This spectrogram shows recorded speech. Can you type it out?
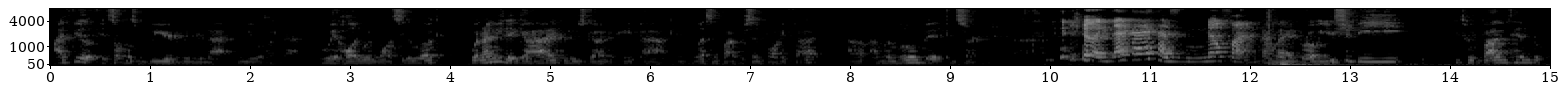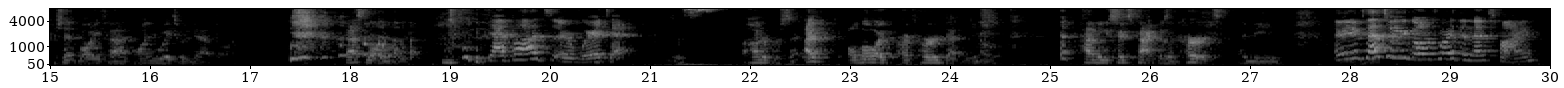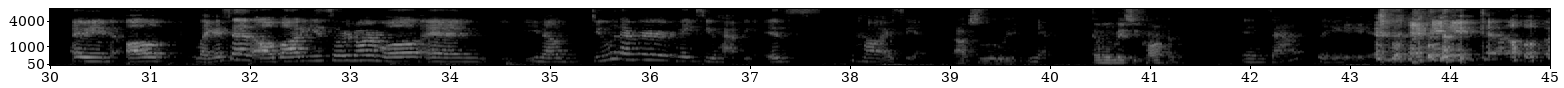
I feel it's almost weird when you're that when you look like that. The way Hollywood wants you to look. When I meet a guy who's got an eight pack and less than five percent body fat, uh, I'm a little bit concerned. Uh, You're like, that guy has no fun. I'm like, bro, you should be between five and ten percent body fat on your way to a dad bod. That's normal to me. Dad bods are where it's at. Just hundred percent. I've although I've, I've heard that you know having a six pack doesn't hurt. I mean, I mean, if that's what you're going for, then that's fine. I mean, all like I said, all bodies are normal, and you know, do whatever makes you happy is how I see it. absolutely. Yeah. And what makes you confident? Exactly. there you go.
